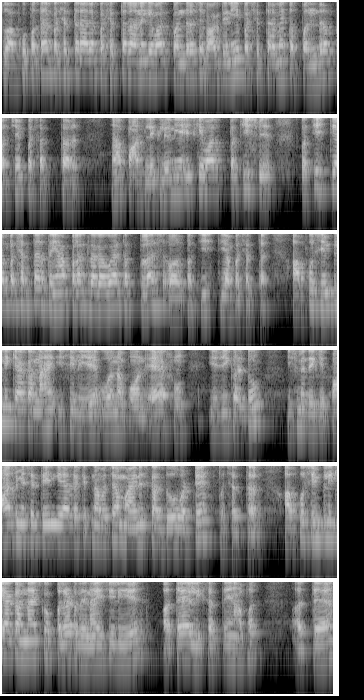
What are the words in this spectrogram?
तो आपको पता है पचहत्तर आ रहा है, पचहत्तर आने के बाद पंद्रह से भाग देनी है। पचहत्तर में तब पंद्रह पचे पचहत्तर। यहाँ पाँच लिख लेनी है। इसके बाद पच्चीस पे, पच्चीस या पचहत्तर तो यहाँ प्लस लगा हुआ है तो प्लस और पच्चीस या पचहत्तर। आपको सिंपली क्या करना है? इसीलिए one upon F equal to इसमें देखिए, पाँच में से तीन गया तो कितना बचा? माइनस का दो बट्टे पचहत्तर। आपको सिंपली क्या करना है? इसको पलट देना है, इसीलिए अतः लिख सकते हैं यहाँ पर, अतः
